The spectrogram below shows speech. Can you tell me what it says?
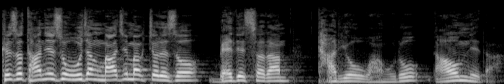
그래서 다니엘서 5장 마지막 절에서 메데 사람 다리오 왕으로 나옵니다.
